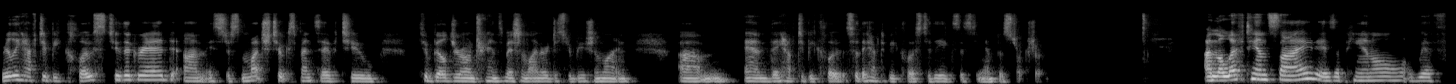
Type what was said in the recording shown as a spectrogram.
really have to be close to the grid. Um, it's just much too expensive to, to build your own transmission line or distribution line. Um, and they have to be close, so they have to be close to the existing infrastructure. On the left-hand side is a panel with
